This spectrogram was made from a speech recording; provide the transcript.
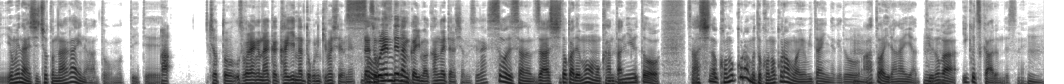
読めないしちょっと長いなと思っていて。あちょっとそこら辺がなんか鍵になるところに来ましたよね。そね。そこら辺でなんか今考えてらっしゃるんですよねそうですあの雑誌とかでももう簡単に言うと、雑誌のこのコラムとこのコラムは読みたいんだけど、うん。あとはいらないやっていうのがいくつかあるんですね。うん。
